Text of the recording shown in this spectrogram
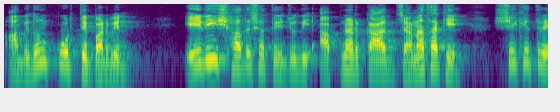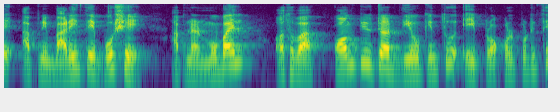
আবেদন করতে পারবেন। এরই সাথে সাথে যদি আপনার কাজ জানা থাকে, সেক্ষেত্রে আপনি বাড়িতে বসে আপনার মোবাইল অথবা কম্পিউটার দিয়েও কিন্তু এই প্রকল্পটিতে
